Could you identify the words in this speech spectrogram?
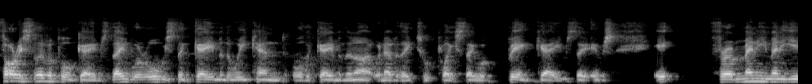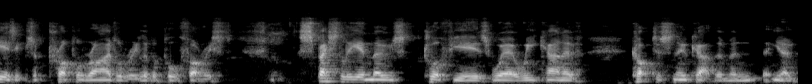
Forest Liverpool games, they were always the game of the weekend or the game of the night whenever they took place. They were big games. They, it was it for many many years. It was a proper rivalry, Liverpool Forest, especially in those Clough years where we kind of cocked a snook at them and you know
